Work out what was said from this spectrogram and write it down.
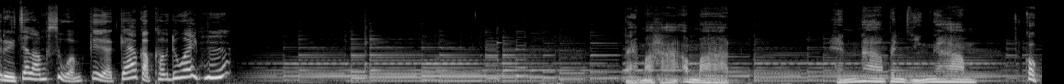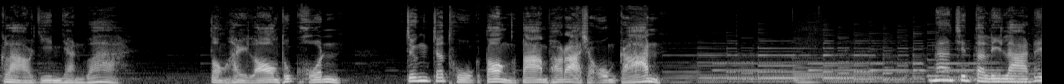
หรือจะลองสวมเกลือแก้วกับเขาด้วยหึแต่มหาอมาตย์เห็นนางเป็นหญิงงาม ก็กล่าวยืนยันว่า ต้องให้ลองทุกคน จึงจะถูกต้องตามพระราชองค์การ นางจินตลีลาได้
